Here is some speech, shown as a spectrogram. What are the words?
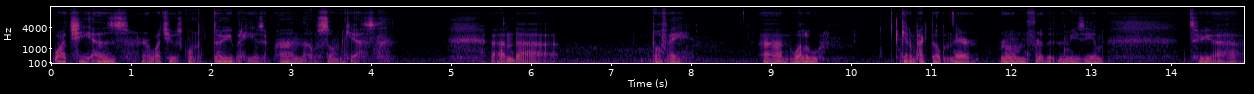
what she is or what she was going to do, but he was like, man, that was some kiss. and uh, Buffy and Willow get him picked up and they're running for the, the museum to uh,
